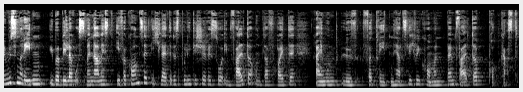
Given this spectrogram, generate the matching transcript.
Wir müssen reden über Belarus. Mein Name ist Eva Konzett, ich leite das politische Ressort im Falter und darf heute Raimund Löw vertreten. Herzlich willkommen beim Falter Podcast.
